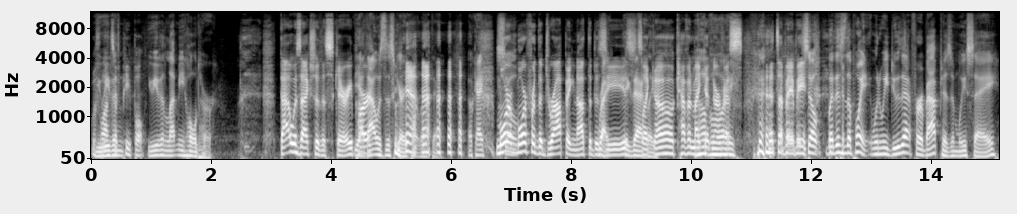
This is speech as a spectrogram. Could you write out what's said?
with you lots even- of people. You even let me hold her. That was actually the scary Yeah, part. that was the scary part right there. Okay. more So- more for the dropping, not the disease. exactly. It's like, oh, Kevin might Oh, get boy. nervous. it's a baby. So, but this is the point. When we do that for a baptism, we say,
